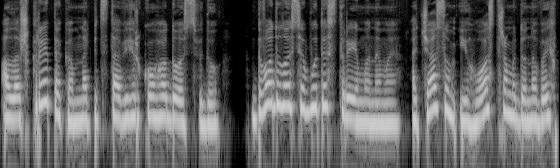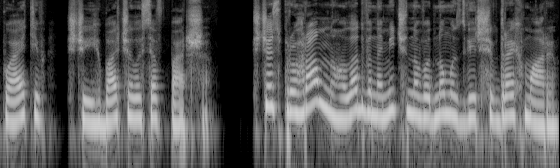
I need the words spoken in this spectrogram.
але ж критикам на підставі гіркого досвіду доводилося бути стриманими, а часом і гострими до нових поетів, що їх бачилося вперше. Щось програмного ледве намічено в одному з віршів Драйхмари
